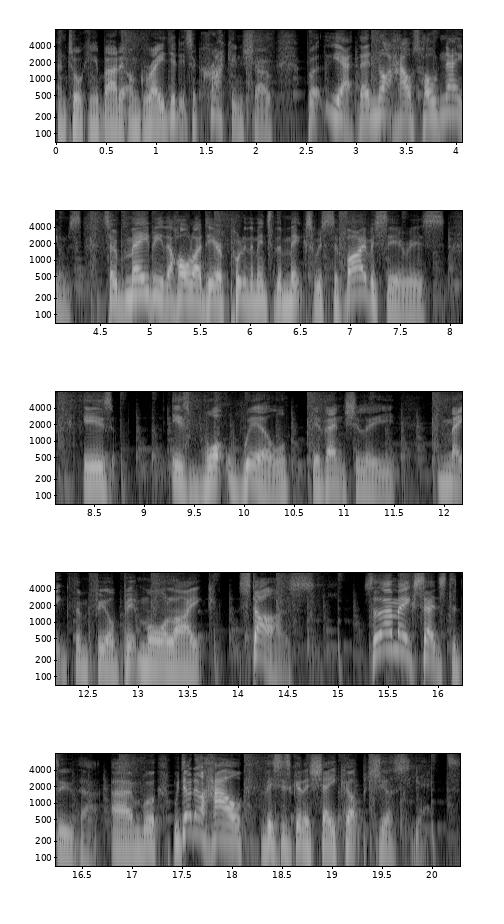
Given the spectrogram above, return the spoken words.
and talking about it on Graded. It's a cracking show, but yeah, they're not household names. So maybe the whole idea of putting them into the mix with Survivor Series is is what will eventually make them feel a bit more like stars. So that makes sense to do that. Um, we'll, we don't know how this is going to shake up just yet,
